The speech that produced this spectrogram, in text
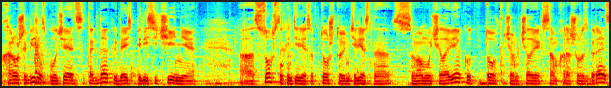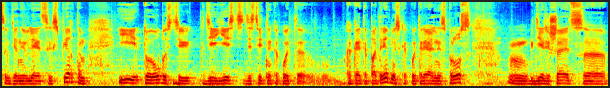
хороший бизнес получается тогда, когда есть пересечение а, собственных интересов, то, что интересно самому человеку, то, в чем человек сам хорошо разбирается, где он является экспертом, и той области, где есть действительно какой-то, какая-то потребность, какой-то реальный спрос, где решается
